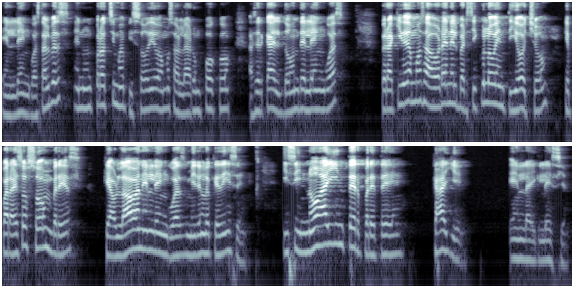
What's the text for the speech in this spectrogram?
en lenguas. Tal vez en un próximo episodio vamos a hablar un poco acerca del don de lenguas, pero aquí vemos ahora en el versículo 28 que para esos hombres que hablaban en lenguas, miren lo que dice, y si no hay intérprete, calle en la iglesia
